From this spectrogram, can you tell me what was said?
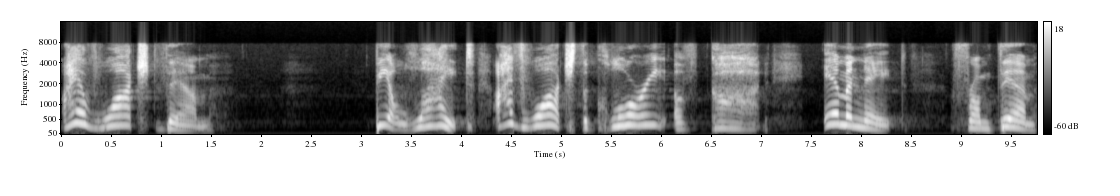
I have watched them be a light. I've watched the glory of God emanate from them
